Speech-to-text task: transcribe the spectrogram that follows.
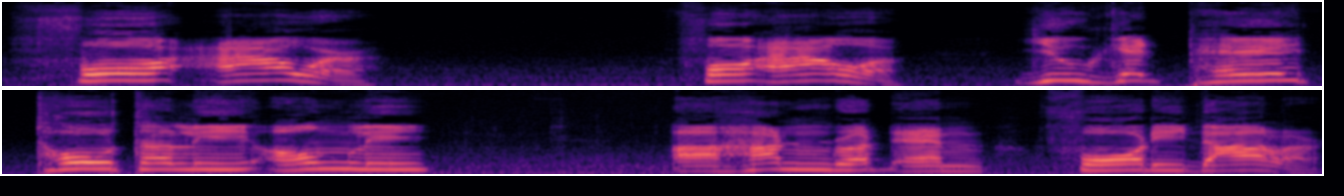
four hour. Four hour. You get paid totally only $140.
